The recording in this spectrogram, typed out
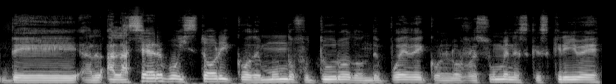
de, al, al, acervo histórico de Mundo Futuro, donde puede, con los resúmenes que escribe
